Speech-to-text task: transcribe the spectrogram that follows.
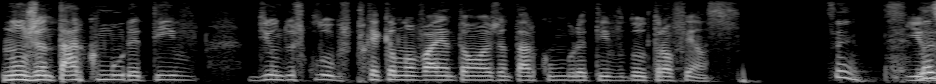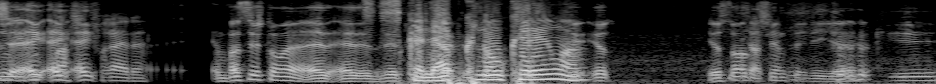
num jantar comemorativo de um dos clubes. Porque é que ele não vai então ao jantar comemorativo do Trofense? Sim. E Mas o do, é- do é- é- Ferreira. Vocês estão a, a- dizer Se calhar porque não o querem lá. Eu, eu só acrescentaria que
